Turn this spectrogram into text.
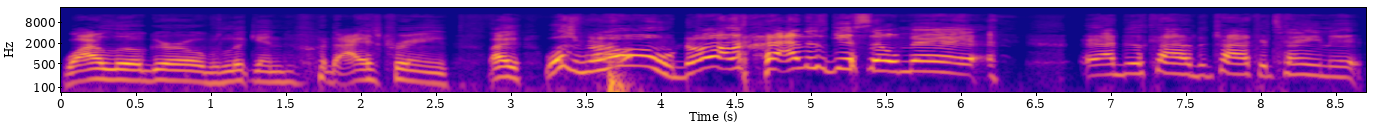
Why a little girl was licking the ice cream? Like, what's wrong, dog? I just get so mad, and I just kind of try to contain it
